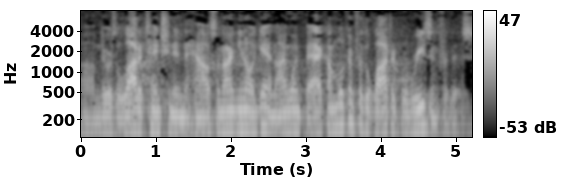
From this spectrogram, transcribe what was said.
Um, there was a lot of tension in the house, and I, you know, again, I went back. I'm looking for the logical reason for this,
